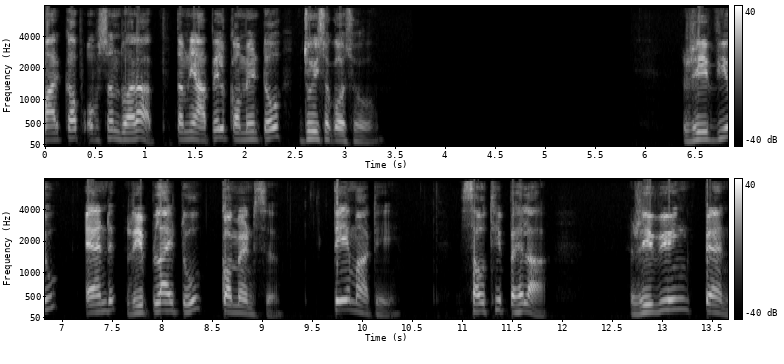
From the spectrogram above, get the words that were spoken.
માર્કઅપ ઓપ્શન દ્વારા તમને આપેલ કોમેન્ટો જોઈ શકો છો. Review and reply to comments તે માટે સૌથી પહેલા રિવ્યુઇંગ પેન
